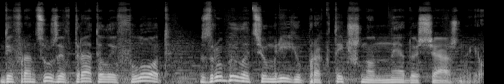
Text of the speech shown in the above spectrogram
де французи втратили флот, зробила цю мрію практично недосяжною.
